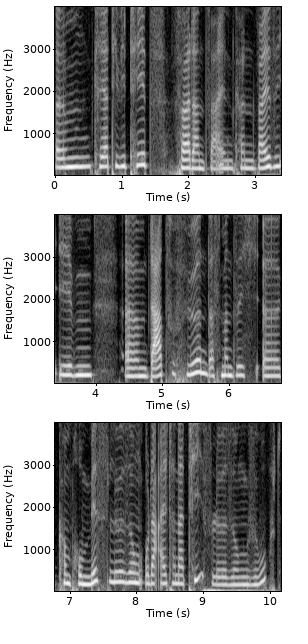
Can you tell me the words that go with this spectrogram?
ähm, kreativitätsfördernd sein können, weil sie eben ähm, dazu führen, dass man sich äh, Kompromisslösungen oder Alternativlösungen sucht,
